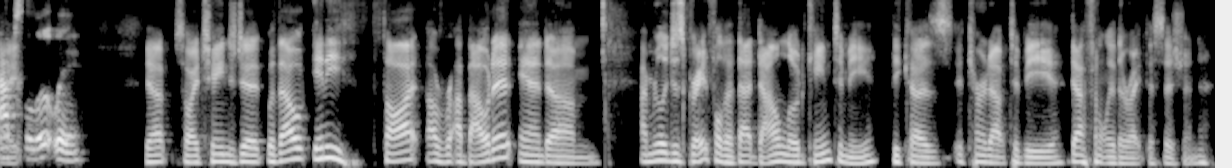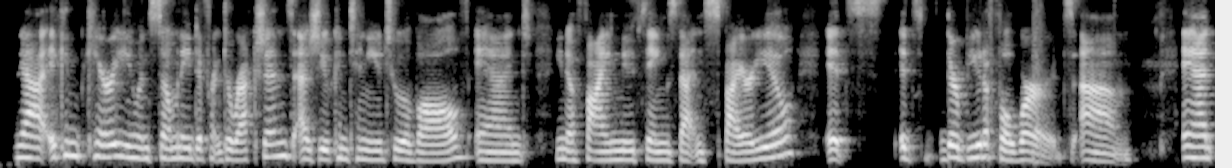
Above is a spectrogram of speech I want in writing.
Right. Absolutely. Yep. So I changed it without any thought about it. And um, I'm really just grateful that that download came to me because it turned out to be definitely the right decision. Yeah, it can carry you in so many different directions as you continue to evolve and, you know, find new things that inspire you. It's it's they're beautiful words. Um and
